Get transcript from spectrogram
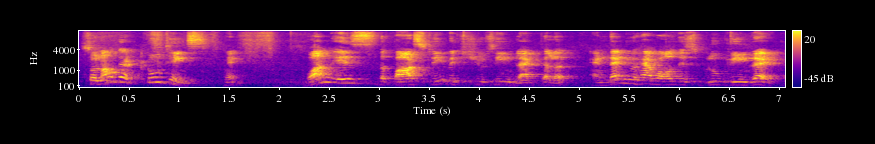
So now there are two things. Okay. One is the parse tree which you see in black color and then you have all this blue, green, red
